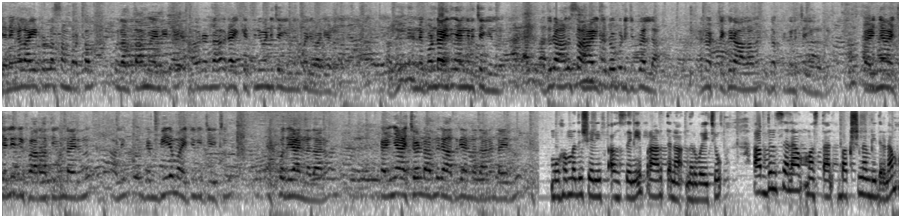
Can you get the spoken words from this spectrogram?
ജനങ്ങളായിട്ടുള്ള സമ്പർക്കം പുലർത്താൻ വേണ്ടിയിട്ട് അവരുടെ ഒരു ഐക്യത്തിന് വേണ്ടി ചെയ്യുന്ന ഒരു പരിപാടിയാണ്. അത് എന്നെ കൊണ്ടായത് ഞാൻ ഇങ്ങനെ ചെയ്യുന്നു. അതൊരാൾ സഹായിച്ചിട്ടോ പിടിച്ചിട്ടോ അല്ല. ഞാൻ ഒറ്റയ്ക്ക് ഒരാളാണ് ഇതൊക്കെ ഇങ്ങനെ ചെയ്യുന്നത്. കഴിഞ്ഞ ആഴ്ചയിൽ റിഫാറാത്തി ഉണ്ടായിരുന്നു ആൾ ഗംഭീരമായിട്ട് വിജയിച്ചു. മുപ്പത് അന്നദാനം. കഴിഞ്ഞ ആഴ്ച ഉണ്ടായിരുന്നു രാത്രി അന്നദാനം ഉണ്ടായിരുന്നു. മുഹമ്മദ് ഷെരീഫ് അഹ്സനി പ്രാർത്ഥന നിർവഹിച്ചു. അബ്ദുൽ സലാം മസ്താൻ ഭക്ഷണ വിതരണം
